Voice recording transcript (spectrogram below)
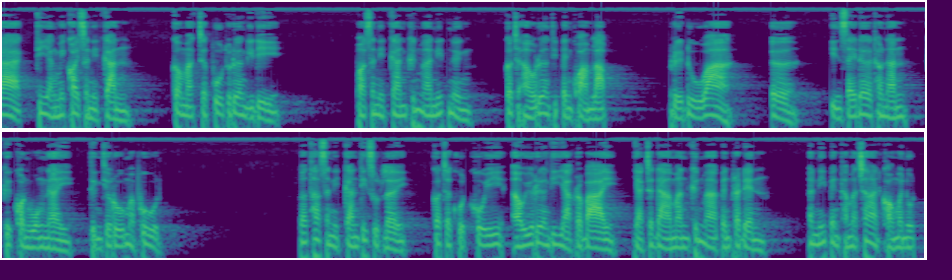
แรกๆที่ยังไม่ค่อยสนิทกัน ก็มักจะพูดเรื่องดีๆ พอสนิทกันขึ้นมานิดหนึ่งก็จะเอาเรื่องที่เป็นความลับ หรือดูว่า เออ อินไซเดอร์เท่านั้นคือคนวงในถึงจะรู้มาพูด แล้วถ้าสนิทกันที่สุดเลย ก็จะขุดคุย เอาเรื่องที่อยากระบาย อยากจะด่ามันขึ้นมาเป็นประเด็น อันนี้เป็นธรรมชาติของมนุษย์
